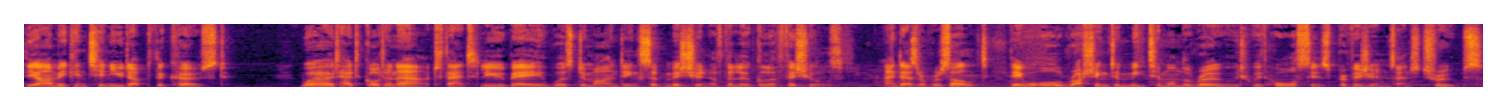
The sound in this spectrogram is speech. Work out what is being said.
The army continued up the coast. Word had gotten out that Liu Bei was demanding submission of the local officials, and as a result, they were all rushing to meet him on the road with horses, provisions, and troops.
